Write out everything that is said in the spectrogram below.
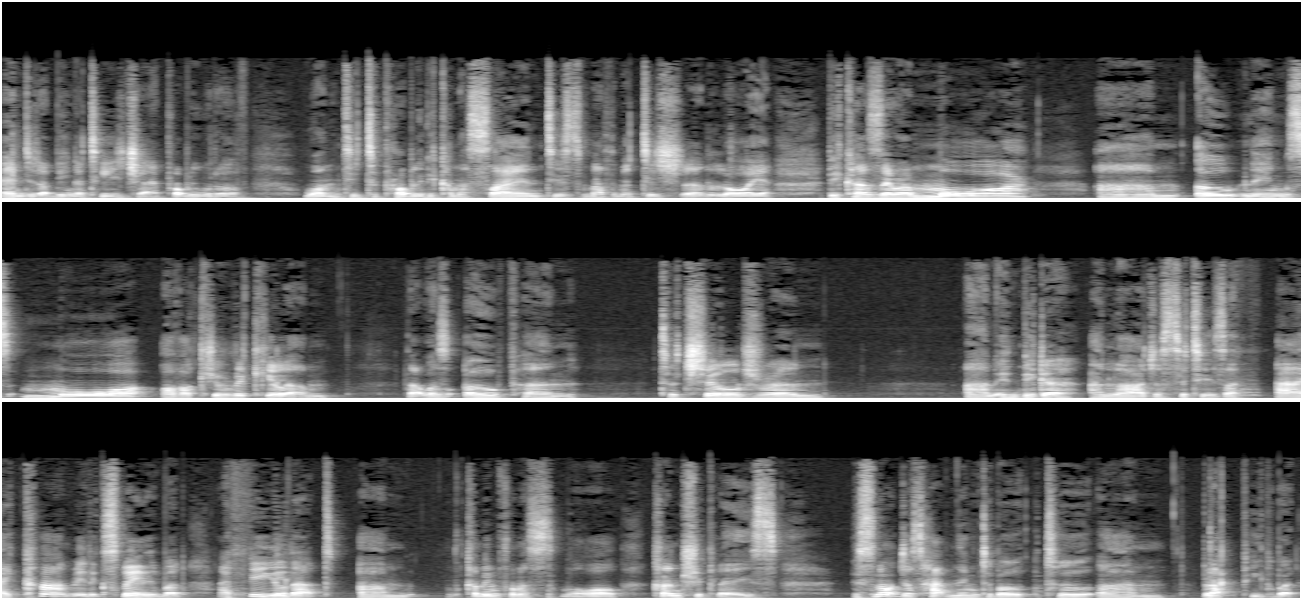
ended up being a teacher. I probably would have wanted to probably become a scientist, mathematician, lawyer, because there were more um, openings, more of a curriculum that was open to children um, in bigger and larger cities. I, I can't really explain it, but I feel that um, coming from a small country place, it's not just happening to both to um, black people, but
